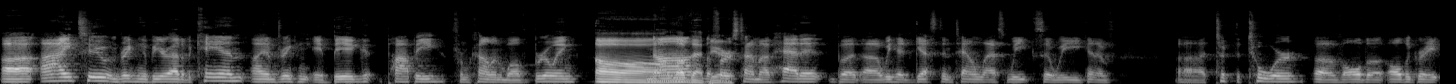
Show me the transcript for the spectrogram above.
Uh, I too am drinking a beer out of a can. I am drinking a Big Poppy from Commonwealth Brewing. Oh, Not I love that the beer. first time I've had it, but uh, we had guests in town last week, so we kind of uh, took the tour of all the all the great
